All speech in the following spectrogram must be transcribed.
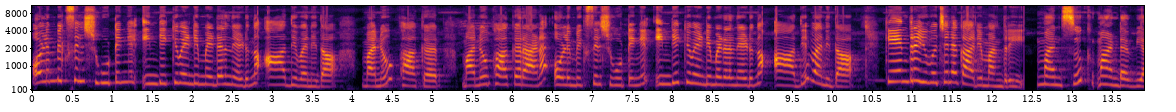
ഒളിമ്പിക്സിൽ ഷൂട്ടിങ്ങിൽ ഇന്ത്യയ്ക്ക് വേണ്ടി മെഡൽ നേടുന്ന ആദ്യ വനിത മനു ഭാക്കർ. മനു ഭാക്കറാണ് ഒളിമ്പിക്സിൽ ഷൂട്ടിങ്ങിൽ ഇന്ത്യയ്ക്ക് വേണ്ടി മെഡൽ നേടുന്ന ആദ്യ വനിത. കേന്ദ്ര യുവജനകാര്യ മന്ത്രി മൻസുഖ് മാണ്ഡവ്യ.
